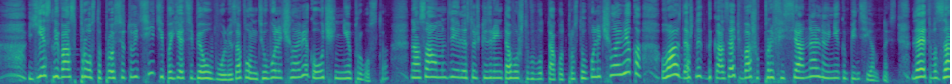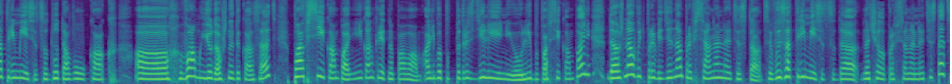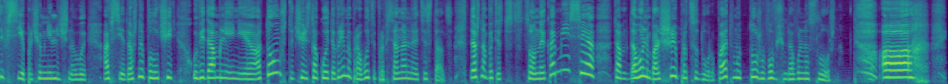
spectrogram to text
Если вас просто просят уйти, типа я тебя уволю, запомните, уволить человека очень непросто. На самом деле, с точки зрения того, чтобы вот так вот просто уволить человека, вас должны доказать вашу профессиональную некомпетентность. Для этого за три месяца до того, как э, вам ее должны доказать, по всей компании, не конкретно по вам, а либо по подразделению, либо по всей компании, должна быть проведена профессиональная аттестация вы за три месяца до начала профессиональной аттестации все, причем не лично вы, а все, должны получить уведомление о том, что через такое-то время проводится профессиональная аттестация. Должна быть аттестационная комиссия, там довольно большие процедуры, поэтому тоже, в общем, довольно сложно. А,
